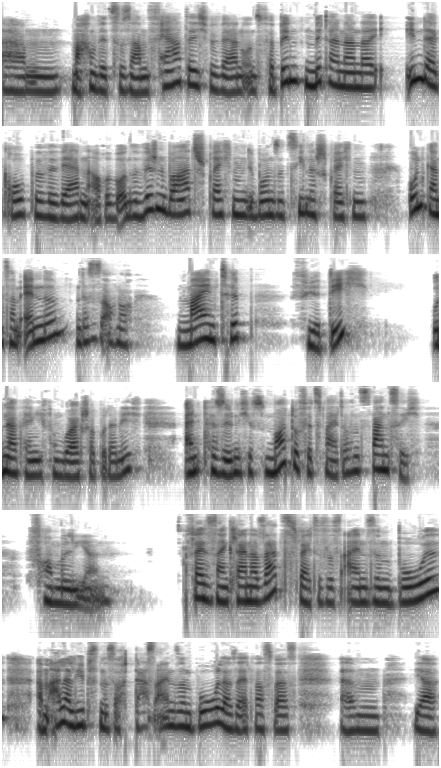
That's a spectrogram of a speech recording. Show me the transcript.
ähm, machen wir zusammen fertig. Wir werden uns verbinden miteinander in der Gruppe. Wir werden auch über unsere Vision Boards sprechen, über unsere Ziele sprechen. Und ganz am Ende, und das ist auch noch mein Tipp für dich, unabhängig vom Workshop oder nicht, ein persönliches Motto für 2020 formulieren. Vielleicht ist es ein kleiner Satz, vielleicht ist es ein Symbol. Am allerliebsten ist auch das ein Symbol, also etwas, was ähm, ja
